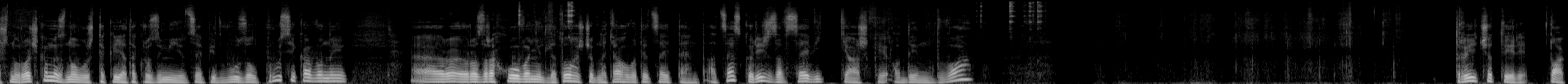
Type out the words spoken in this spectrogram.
шнурочками. Знову ж таки, я так розумію, це під вузол прусіка вони е, розраховані для того, щоб натягувати цей тент. А це, скоріш за все, відтяжки 1, 2. 3, 4. Так,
